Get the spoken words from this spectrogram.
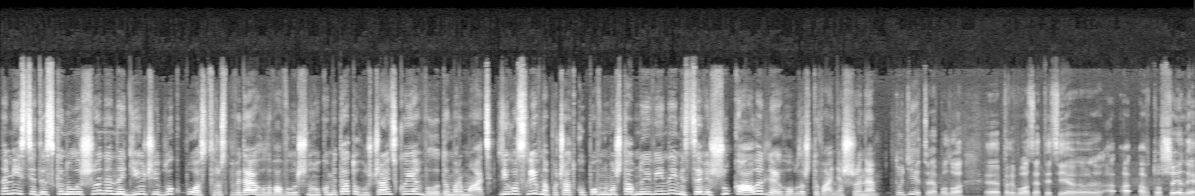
На місці, де скинули шини, недіючий блокпост, розповідає голова вуличного комітету Гущанської Володимир Маць. З його слів, на початку повномасштабної війни місцеві шукали для його облаштування шини. Тоді треба було е, привозити ці е, автошини,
